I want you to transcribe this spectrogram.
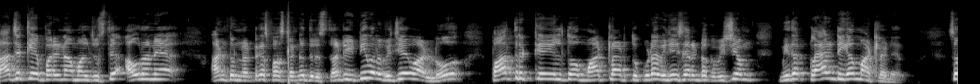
రాజకీయ పరిణామాలు చూస్తే అవుననే అంటున్నట్టుగా స్పష్టంగా తెలుస్తుంది. అంటే ఇటీవల విజయవాడలో పాత్రికేయులతో మాట్లాడుతూ కూడా విజయసాయి రెడ్డి ఒక విషయం మీద క్లారిటీగా మాట్లాడారు. సో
